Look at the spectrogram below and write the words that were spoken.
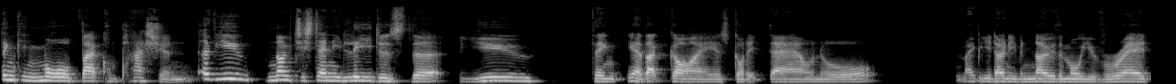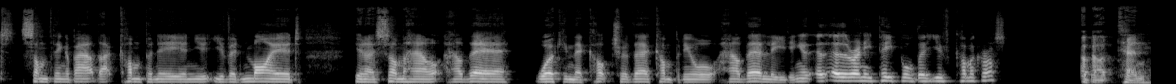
thinking more about compassion, have you noticed any leaders that you think, yeah, that guy has got it down, or maybe you don't even know them, or you've read something about that company and you, you've admired, you know, somehow how they're working their culture their company or how they're leading? Are, are there any people that you've come across? About 10.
